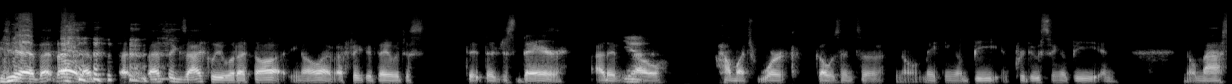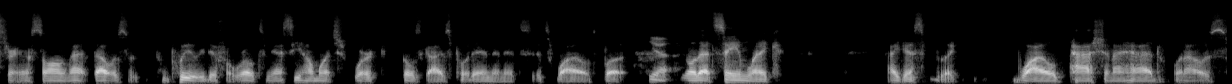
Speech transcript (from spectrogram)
yeah, that, no, that's, that, that's exactly what I thought. You know, I, I figured they would just they, they're just there. I didn't Yeah. know how much work goes into you know making a beat and producing a beat and you know mastering a song. That that was a completely different world to me. I see how much work those guys put in, and it's it's wild. But Yeah. you know that same like, I guess like wild passion I had when I was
